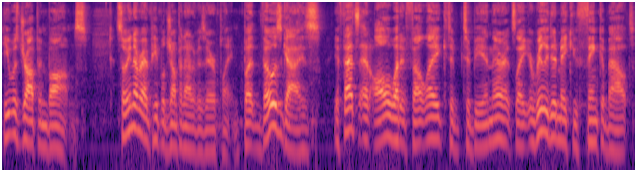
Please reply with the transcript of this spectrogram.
he was dropping bombs. So he never had people jumping out of his airplane. But those guys, if that's at all what it felt like to, to be in there, it's like it really did make you think about,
